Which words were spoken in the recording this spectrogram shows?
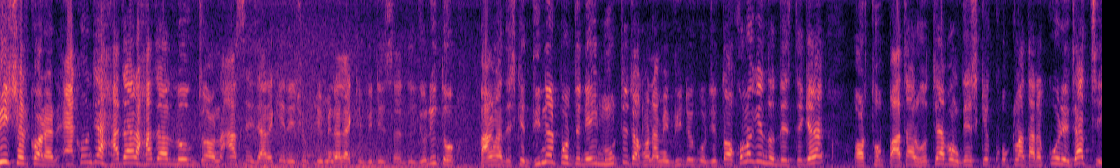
বিশ্বাস করেন, এখন যে হাজার হাজার লোকজন আছে যারা কি এইসব ক্রিমিনাল অ্যাক্টিভিটির সাথে জড়িত, বাংলাদেশকে দিনের পর দিন এই মুহূর্তে যখন আমি ভিডিও করছি, তখনও কিন্তু দেশ থেকে অর্থ পাচার হচ্ছে এবং দেশকে খোকলা তারা করে যাচ্ছে।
